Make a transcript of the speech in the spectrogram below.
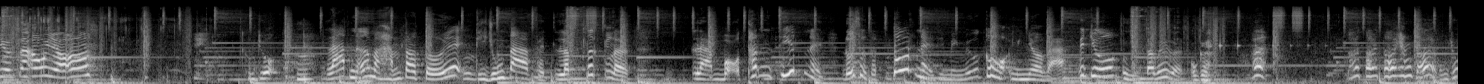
Giờ sao vậy? Không chúa Lát nữa mà hắn ta tới ấy Thì chúng ta phải lập tức là làm bộ thân thiết này đối xử thật tốt này thì mình mới có cơ hội mình nhờ vả. Biết chưa? Ừ, ta biết rồi, ok. À, tới tới tới hắn tới rồi chú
